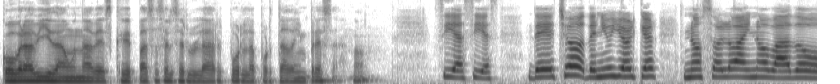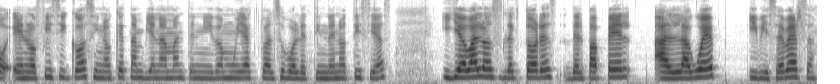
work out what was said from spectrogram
cobra vida una vez que pasas el celular por la portada impresa, ¿no? Sí, así es. De hecho, The New Yorker no solo ha innovado en lo físico, sino que también ha mantenido muy actual su boletín de noticias y lleva a los lectores del papel a la web y viceversa.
